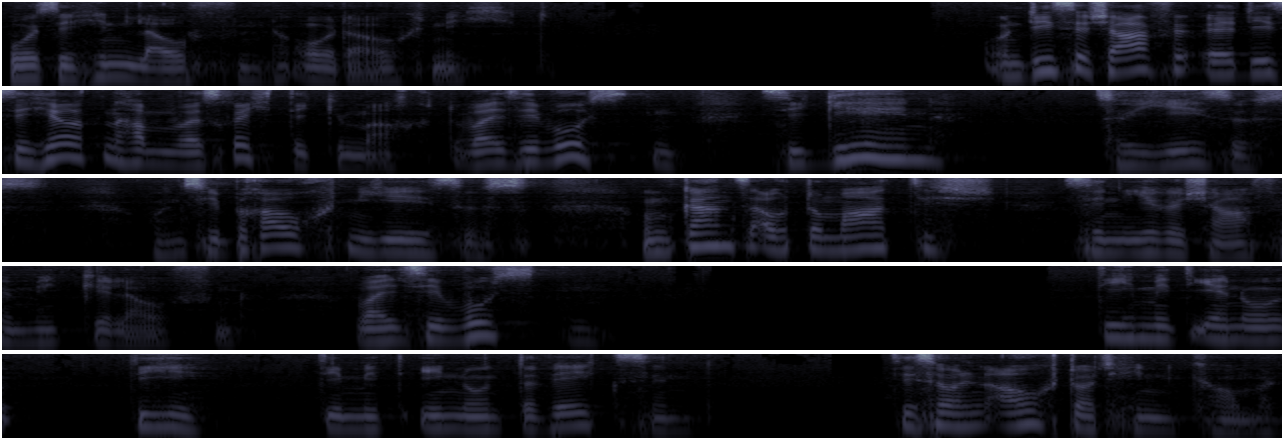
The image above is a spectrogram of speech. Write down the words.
wo sie hinlaufen oder auch nicht. Und diese, Schafe, äh, diese Hirten haben was richtig gemacht, weil sie wussten, sie gehen zu Jesus und sie brauchten Jesus. Und ganz automatisch sind ihre Schafe mitgelaufen weil sie wussten, die, mit ihnen, die, die mit ihnen unterwegs sind, die sollen auch dorthin kommen.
